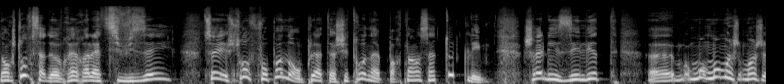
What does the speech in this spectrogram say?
Donc, je trouve que ça devrait relativiser. Tu sais, je trouve qu'il ne faut pas non plus attacher trop d'importance à toutes les... Je dirais les élites. Euh, moi, moi, moi, je,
